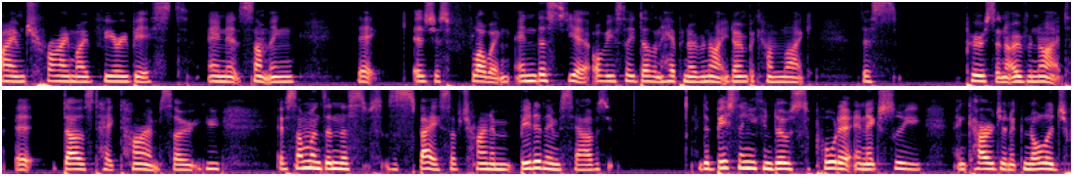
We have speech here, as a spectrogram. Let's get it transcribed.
I am trying my very best. And it's something that is just flowing. And this, yeah, obviously doesn't happen overnight. You don't become like this person overnight. It does take time. So you, if someone's in this space of trying to better themselves, the best thing you can do is support it and actually encourage and acknowledge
